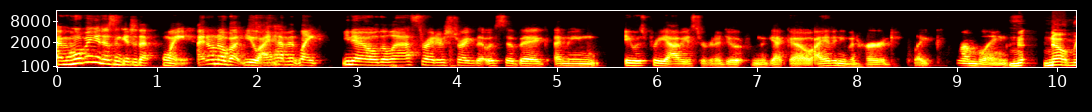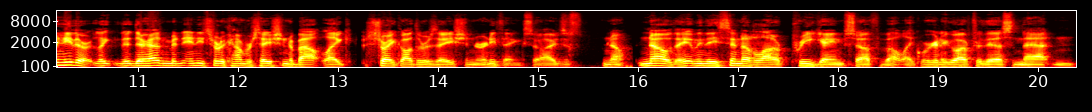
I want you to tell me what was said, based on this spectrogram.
I'm hoping it doesn't get to that point. I don't know about you. I haven't like, you know, the last writer's strike that was so big. I mean, it was pretty obvious we're going to do it from the get go. I haven't even heard like rumblings. No, no, me neither. Like th- there hasn't been any sort of conversation about like strike authorization or anything. So I just no, no. They, I mean, they send out a lot of pregame stuff about like we're going to go after this and that, and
